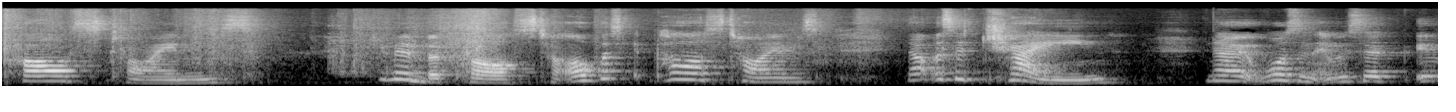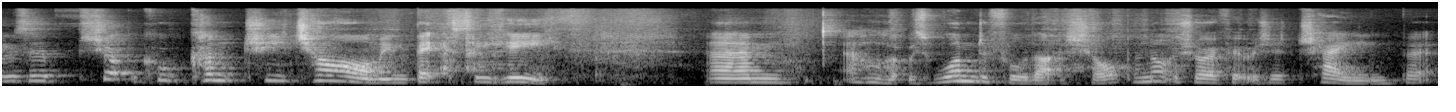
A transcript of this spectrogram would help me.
Pastimes. Do you remember Pastimes? Oh, was it Pastimes? That was a chain no, it wasn't. It was a it was a shop called Country Charm in Bexleyheath. Um, oh, it was wonderful that shop. I'm not sure if it was a chain, but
